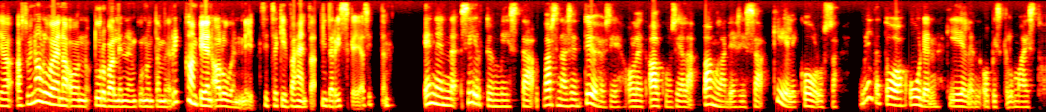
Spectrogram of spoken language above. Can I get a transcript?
Ja asuinalueena on turvallinen, kun on tämmöinen rikkaampien alue, niin sitten sekin vähentää niitä riskejä sitten. Ennen siirtymistä varsinaiseen työhösi olet alkuun siellä Bangladesissa kielikoulussa. Miltä tuo uuden kielen opiskelu maistuu?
